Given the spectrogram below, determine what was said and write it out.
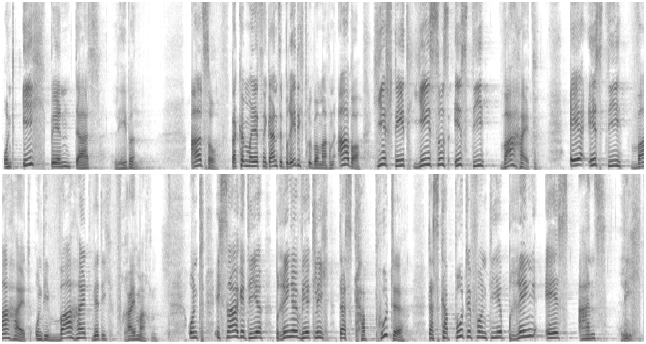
und ich bin das Leben. Also, da können wir jetzt eine ganze Predigt drüber machen, aber hier steht, Jesus ist die Wahrheit. Er ist die Wahrheit und die Wahrheit wird dich frei machen. Und ich sage dir, bringe wirklich das Kaputte, das Kaputte von dir, bring es ans Licht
